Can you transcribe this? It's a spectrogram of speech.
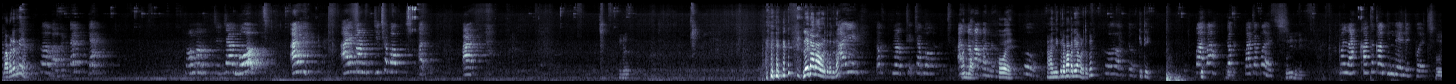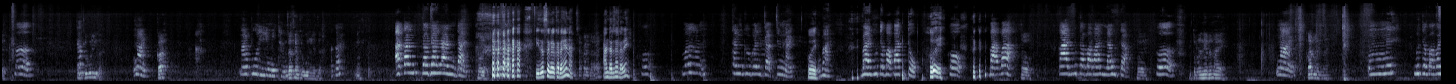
বাবাটার গায়ে लय बाबा आवडतो का तुला आणला होय आणि तुला बाबाला आवडतो का किती होय. हो. थँक्यू बोलली का? नाही, का? नाही बोलली मी थांब. जा थँक्यू बोलली जा आता? आता झाला अंदाज. होय. हिचं सगळं खरं आहे ना? सकाळी जा अंधार झाला वे हो. म्हणून थँक्यू बोल जायचं नाही. होय. बाय. बाबा तो. होय. हो. बाबा. हो. काल बाबा होता. होय. हो. तुला नेलं नाही? नाही. का नाही? बाबा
